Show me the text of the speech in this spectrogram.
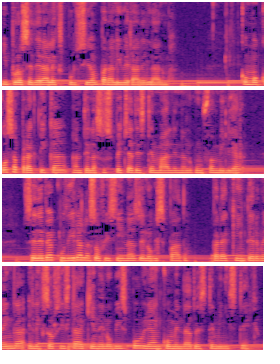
y proceder a la expulsión para liberar el alma. Como cosa práctica, ante la sospecha de este mal en algún familiar, se debe acudir a las oficinas del obispado para que intervenga el exorcista a quien el obispo le ha encomendado este ministerio.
